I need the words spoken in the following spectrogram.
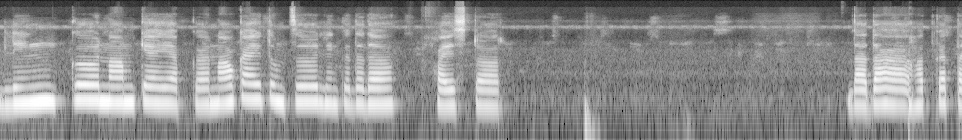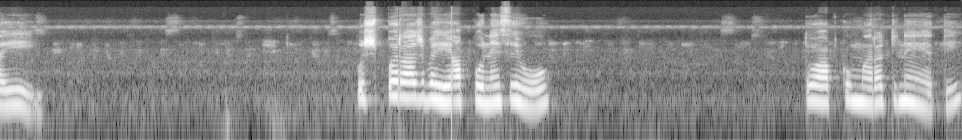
लिंक नाम क्या है आपका? नाव काय आहे तुमचं? लिंक दादा फाइव स्टार दादा आहात का ताई? पुष्पराज भैया आप पुणे से हो। तो आपको मराठी नहीं आती।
